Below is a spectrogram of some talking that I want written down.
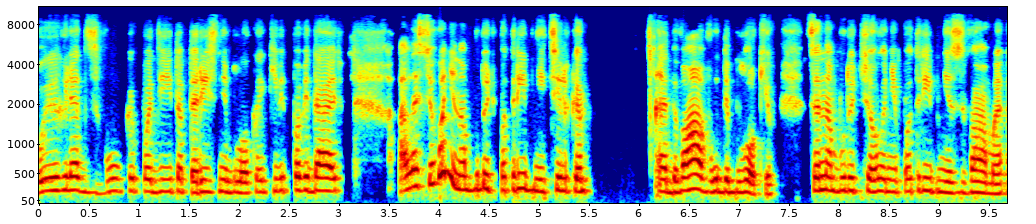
вигляд, звуки подій, тобто різні блоки, які відповідають. Але сьогодні нам будуть потрібні тільки два види блоків. Це нам будуть сьогодні потрібні з вами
